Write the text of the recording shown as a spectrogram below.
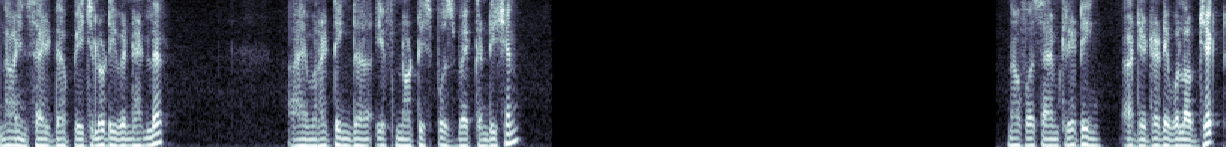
Now inside the page load event handler, I am writing the if not is post condition Now first I am creating a data table object.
